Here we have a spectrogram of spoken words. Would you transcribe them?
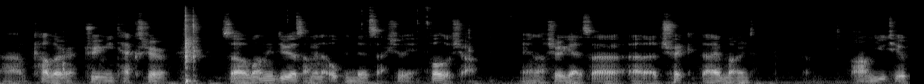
um, color, dreamy texture. So what I'm going to do is I'm going to open this actually in Photoshop. And I'll show you guys a, a trick that I learned on YouTube.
